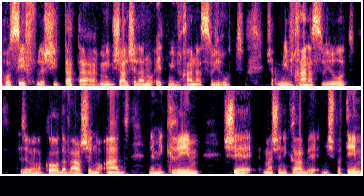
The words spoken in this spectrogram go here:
הוסיף לשיטת הממשל שלנו את מבחן הסבירות. עכשיו, מבחן הסבירות זה במקור דבר שנועד למקרים שמה שנקרא במשפטים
